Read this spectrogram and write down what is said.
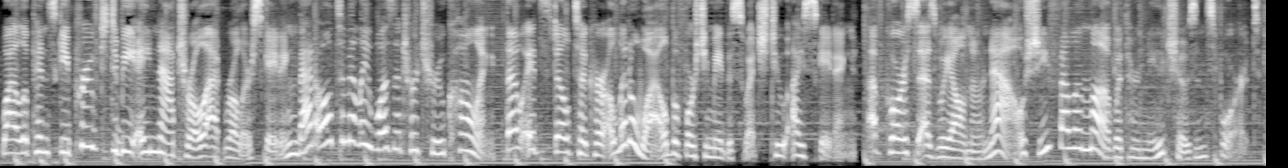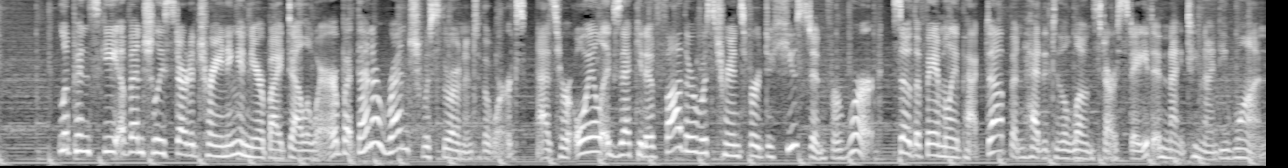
While Lipinski proved to be a natural at roller skating, that ultimately wasn't her true calling, though it still took her a little while before she made the switch to ice skating. Of course, as we all know now, she fell in love with her new chosen sport. Lipinski eventually started training in nearby Delaware, but then a wrench was thrown into the works as her oil executive father was transferred to Houston for work. So the family packed up and headed to the Lone Star State in 1991.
